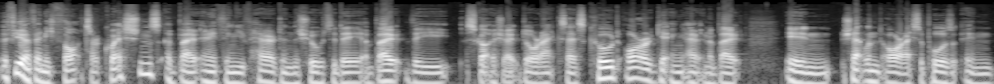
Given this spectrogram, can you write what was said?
If you have any thoughts or questions about anything you've heard in the show today about the Scottish Outdoor Access Code or getting out and about, in Shetland or I suppose in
